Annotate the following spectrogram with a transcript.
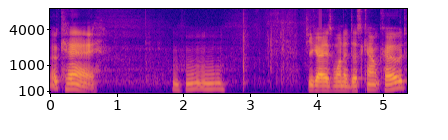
Okay. Mm -hmm. If you guys want a discount code,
